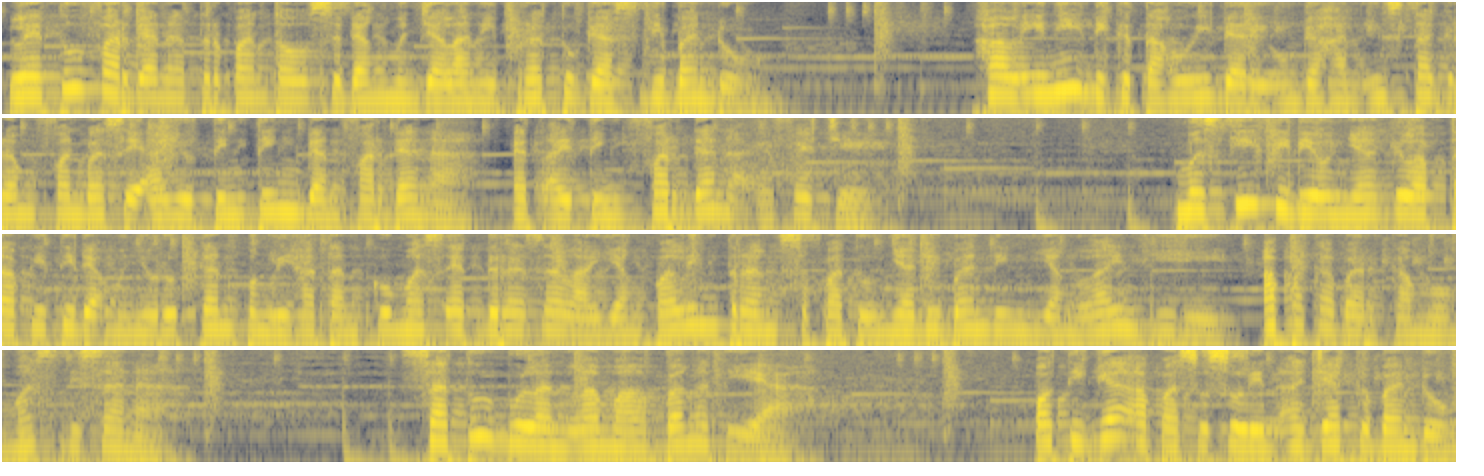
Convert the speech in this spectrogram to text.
Letu Fardana terpantau sedang menjalani pratugas di Bandung. Hal ini diketahui dari unggahan Instagram fanbase Ayu Ting Ting dan Fardana, at Fardana FVC. Meski videonya gelap tapi tidak menyurutkan penglihatan Kumas Ed yang paling terang sepatunya dibanding yang lain hihi. Apa kabar kamu mas di sana? Satu bulan lama banget ya. O3 apa susulin aja ke Bandung,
